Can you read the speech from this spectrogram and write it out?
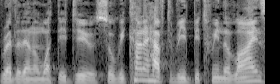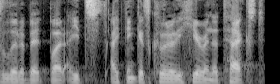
rather than on what they do. So we kind of have to read between the lines a little bit, but it's, I think it's clearly here in the text.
